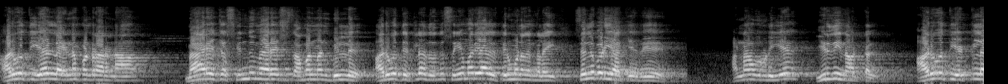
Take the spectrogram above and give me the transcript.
அறுபத்தி ஏழுல என்ன பண்றாருன்னா marriage Hindu marriage amendment bill அறுபத்தெட்டுல அது வந்து சுயமரியாதை திருமணங்களை செல்லுபடியாக்கியது. அண்ணாவுடைய இறுதி நாட்கள். அறுபத்தி எட்டுல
